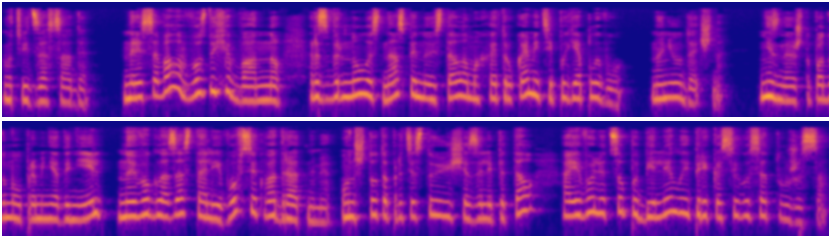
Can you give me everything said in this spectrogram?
Вот ведь засада. Нарисовала в воздухе ванну, развернулась на спину и стала махать руками, типа я плыву. Но неудачно. Не знаю, что подумал про меня Даниэль, но его глаза стали и вовсе квадратными. Он что-то протестующе залепетал, а его лицо побелело и перекосилось от ужаса.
